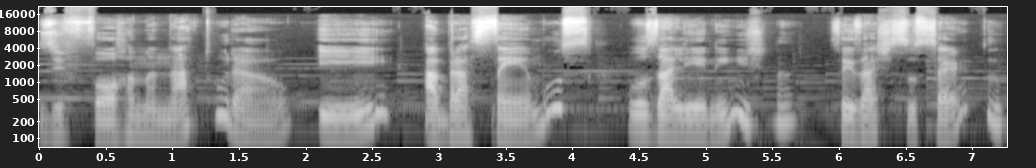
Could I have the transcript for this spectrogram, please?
de forma natural e abracemos os alienígenas. Vocês acham isso certo?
